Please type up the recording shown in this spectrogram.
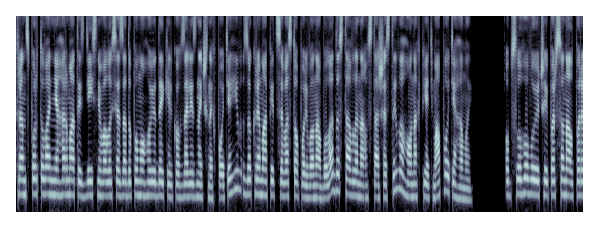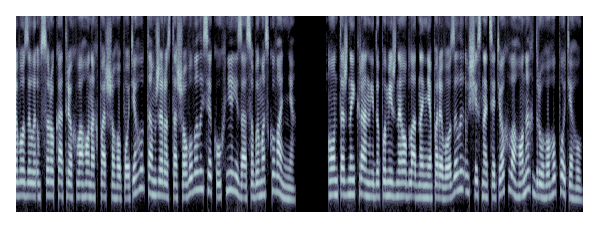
Транспортування гармати здійснювалося за допомогою декількох залізничних потягів, зокрема під Севастополь вона була доставлена в 106 вагонах п'ятьма потягами. Обслуговуючий персонал перевозили в 43 вагонах першого потягу, там же розташовувалися кухня і засоби маскування. Монтажний кран і допоміжне обладнання перевозили в 16 вагонах другого потягу.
